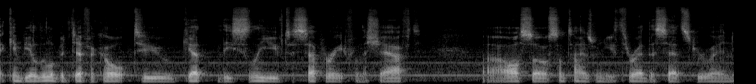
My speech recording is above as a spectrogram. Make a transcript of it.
it can be a little bit difficult to get the sleeve to separate from the shaft. Uh, also, sometimes when you thread the set screw in,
